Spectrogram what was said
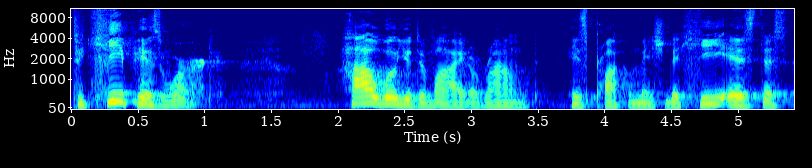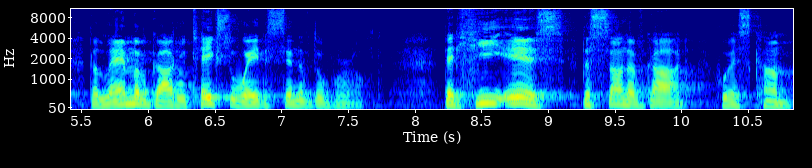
to keep his word. How will you divide around his proclamation that he is this, the Lamb of God who takes away the sin of the world? That he is the Son of God who has come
